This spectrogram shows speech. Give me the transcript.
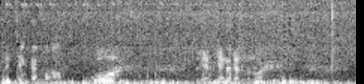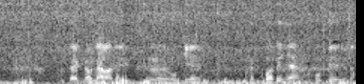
เล่นแข่งกันมาเฮาโอ้เรียนแข่งกันคน วะจากหนาวๆนี่เออโอเคถ้าคอได้ยังโอเคอยู่นะ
